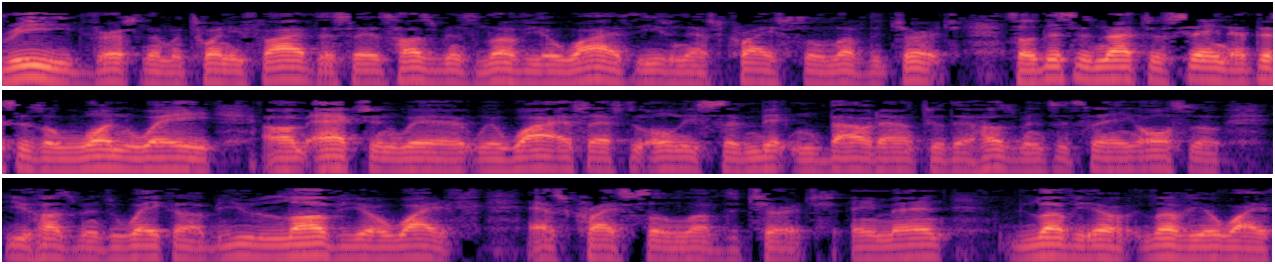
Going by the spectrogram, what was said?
read verse number twenty five that says, "Husbands, love your wives, even as Christ so loved the church." So this is not just saying that this is a one way um, action where where wives have to only submit and bow down to their husbands. It's saying also, you husbands, wake up. You love your wife as Christ so loved the church. Amen. Love your love your wife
